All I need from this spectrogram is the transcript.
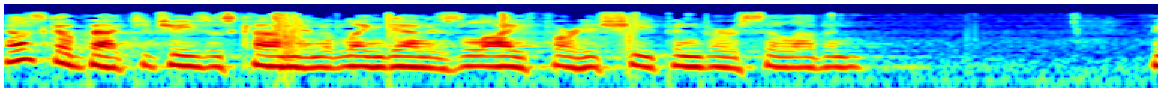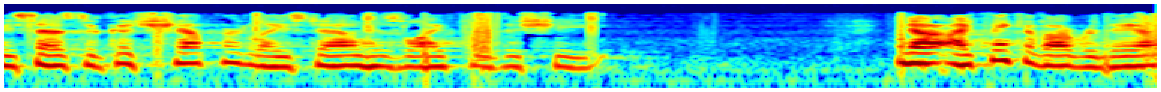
Now let's go back to Jesus' comment of laying down his life for his sheep in verse 11. He says, The good shepherd lays down his life for the sheep. Now, I think if I were there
